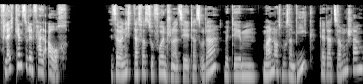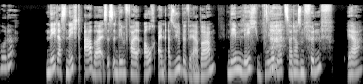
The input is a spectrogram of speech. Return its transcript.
Vielleicht kennst du den Fall auch. Ist aber nicht das, was du vorhin schon erzählt hast, oder? Mit dem Mann aus Mosambik, der da zusammengeschlagen wurde? Nee, das nicht, aber es ist in dem Fall auch ein Asylbewerber. Nämlich wurde 2005, ja.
